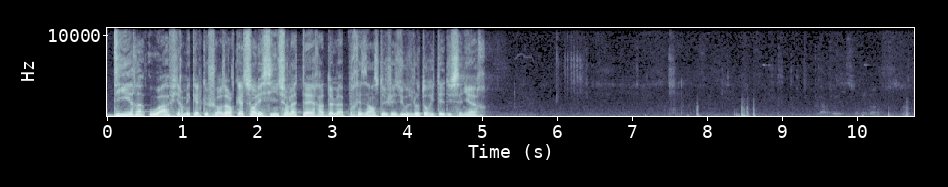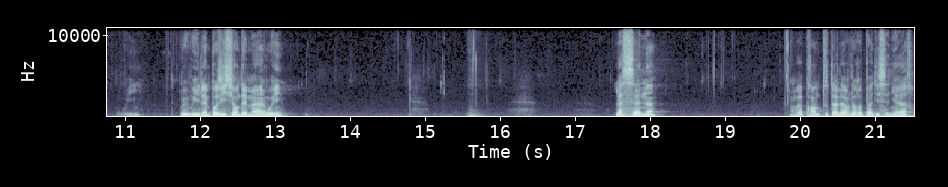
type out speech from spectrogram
dire ou à affirmer quelque chose. Alors quels sont les signes sur la terre de la présence de Jésus ou de l'autorité du Seigneur? Oui, oui, l'imposition des mains, oui. La scène. On va prendre tout à l'heure le repas du Seigneur.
